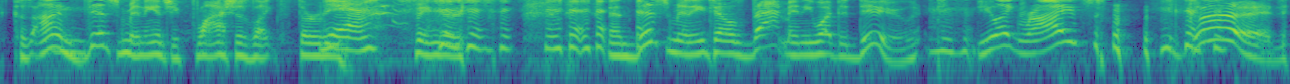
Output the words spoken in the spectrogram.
because I'm mm-hmm. this many, and she flashes like thirty Yeah. fingers, and this many tells that many what to do. Mm-hmm. Do you like rides? Good.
